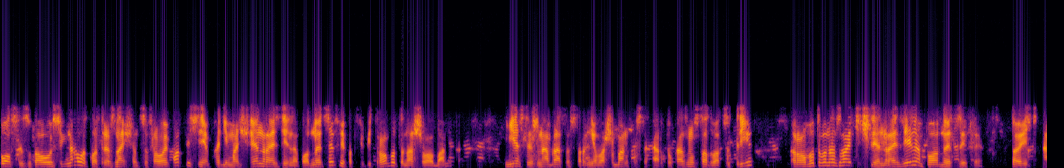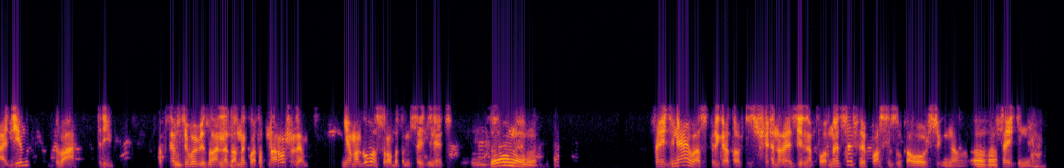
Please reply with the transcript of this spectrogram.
После звукового сигнала код трехзначной цифровой подписи необходимо член раздельно по одной цифре подкрепить робота нашего банка. Если же на обратной стороне вашей банковской карты указано 123, робота вы называете член раздельно по одной цифре. То есть 1, 2, 3. Подскажите, вы визуально данный код обнаружили? Я могу вас с роботом соединять? да, наверное. Соединяю вас, приготовьтесь. Член раздельно по одной цифре после звукового сигнала. Ага. Соединяю.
